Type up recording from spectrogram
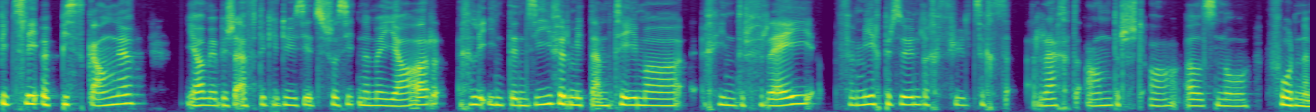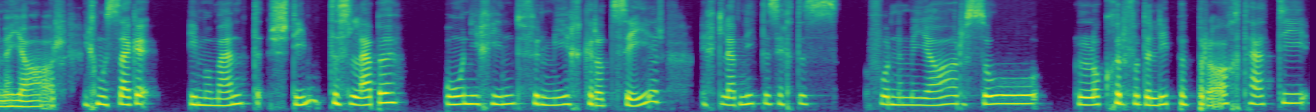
bisschen etwas gegangen. Ja, wir beschäftigen uns jetzt schon seit einem Jahr ein intensiver mit dem Thema kinderfrei. Für mich persönlich fühlt sich recht anders an als noch vor einem Jahr. Ich muss sagen, im Moment stimmt das Leben ohne Kind für mich gerade sehr. Ich glaube nicht, dass ich das vor einem Jahr so locker von den Lippen gebracht hätte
